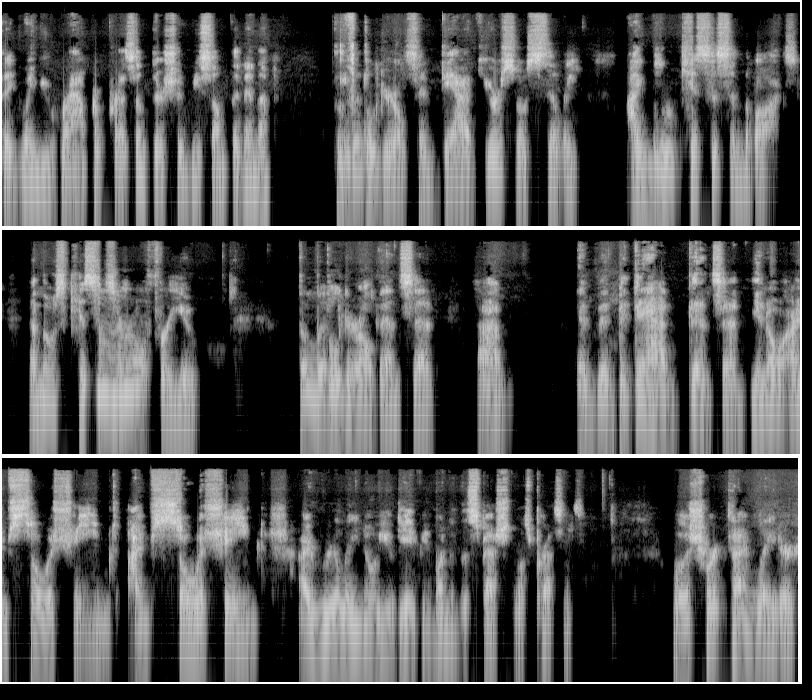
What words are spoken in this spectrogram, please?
that when you wrap a present, there should be something in it? The little girl said, Dad, you're so silly. I blew kisses in the box, and those kisses are Mhm. all for you. The little girl then said, uh, the, the dad then said, You know, I'm so ashamed. I'm so ashamed. I really know you gave me one of the specialist presents. Well, a short time later,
